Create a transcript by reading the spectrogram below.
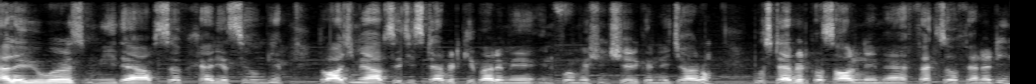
ہیلو ویورز امید ہے آپ سب خیریت سے ہوں گے۔ تو آج میں آپ سے جس ٹیبلٹ کے بارے میں انفارمیشن شیئر کرنے جا رہا ہوں، اس ٹیبلٹ کا سال نیم ہے فیکسو فینڈین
